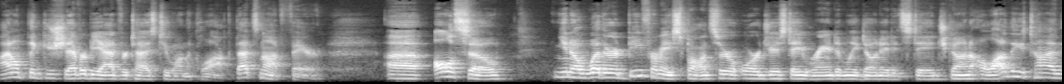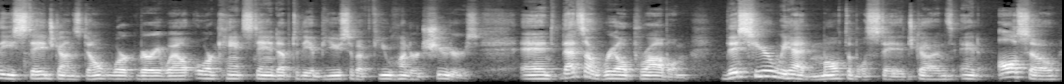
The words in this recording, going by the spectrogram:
I don't think you should ever be advertised to on the clock. That's not fair. Uh, also, you know, whether it be from a sponsor or just a randomly donated stage gun, a lot of these time these stage guns don't work very well or can't stand up to the abuse of a few hundred shooters. And that's a real problem. This year we had multiple stage guns and also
